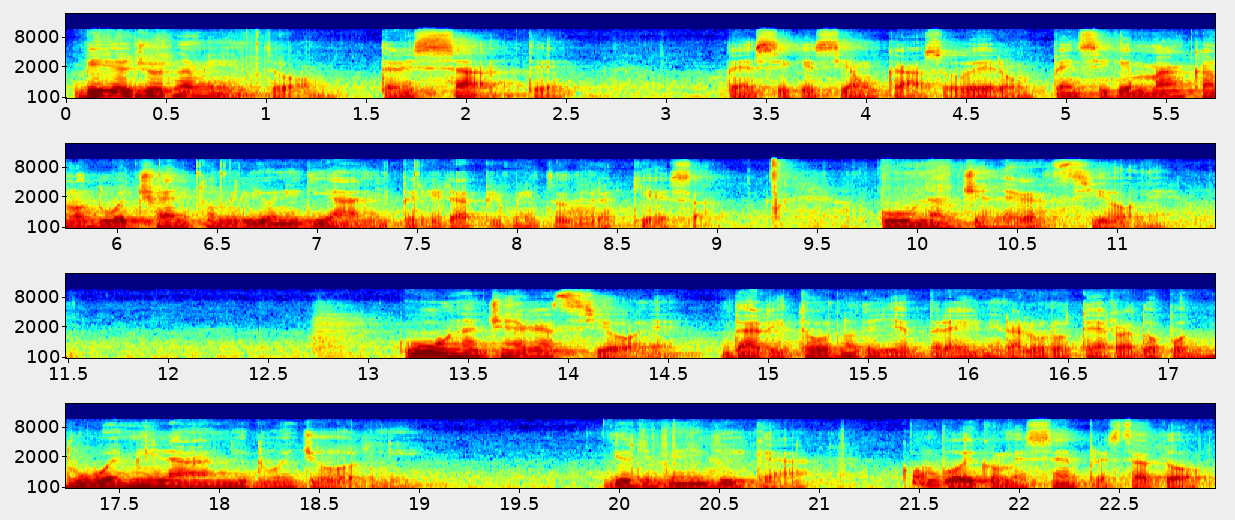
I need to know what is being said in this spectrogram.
Video aggiornamento, interessante. Pensi che sia un caso, vero? Pensi che mancano 200 milioni di anni per il rapimento della Chiesa? Una generazione. Una generazione dal ritorno degli ebrei nella loro terra dopo duemila anni, due giorni. Dio ti benedica. Con voi come sempre è stato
